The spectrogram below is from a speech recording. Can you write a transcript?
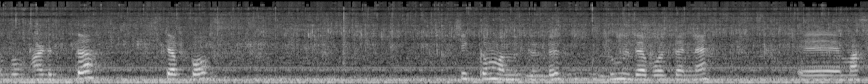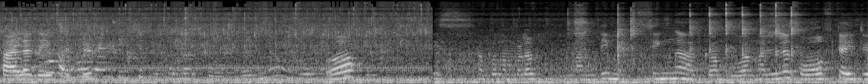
അപ്പം അടുത്ത സ്റ്റെപ്പ് ചിക്കൻ വന്നിട്ടുണ്ട്. ഇതും ഇതേപോലെ തന്നെ മസാല തേച്ചിട്ട് ഓ അപ്പോൾ നമ്മൾ മന്തി മിക്സിങ് ആക്കാൻ പോവാം. നല്ല സോഫ്റ്റ് ആയിട്ട്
